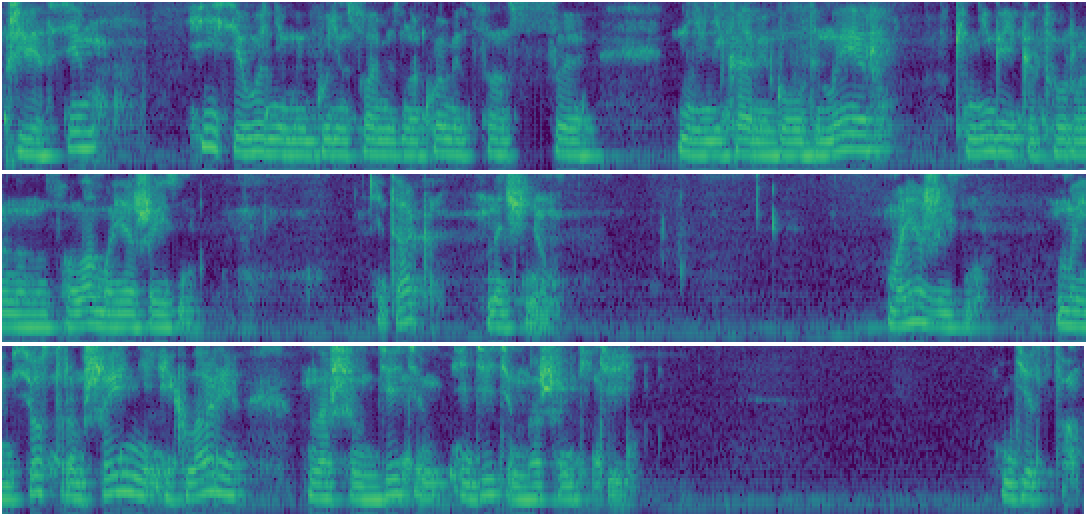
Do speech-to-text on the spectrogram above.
Привет всем! И сегодня мы будем с вами знакомиться с дневниками Голды Мейер, книгой, которую она назвала «Моя жизнь». Итак, начнем. Моя жизнь. Моим сестрам Шейне и Кларе, нашим детям и детям наших детей. Детство.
